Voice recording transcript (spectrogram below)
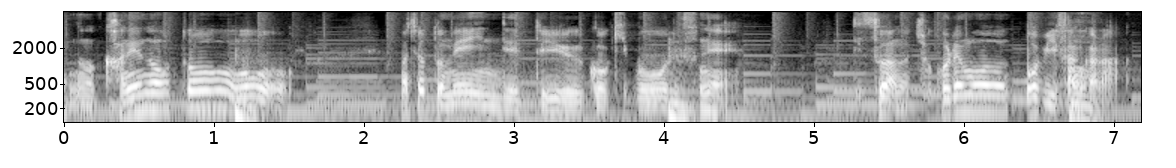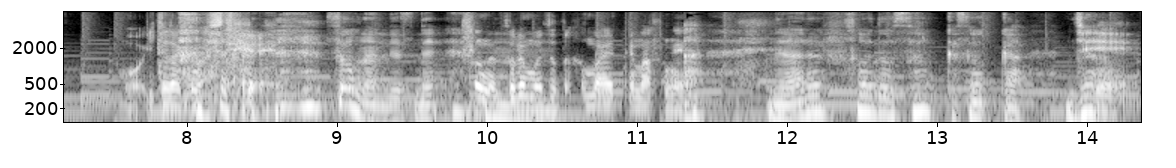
あの鐘の音を、まあ、ちょっとメインでというご希望をですね、実はあのチョコレモンボビーさんからもういただきまして、そうなんですね。そうなんそれもちょっと、と踏まえてますね。あなるほど。そっかそっか。じゃあ、え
